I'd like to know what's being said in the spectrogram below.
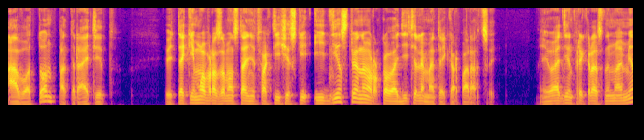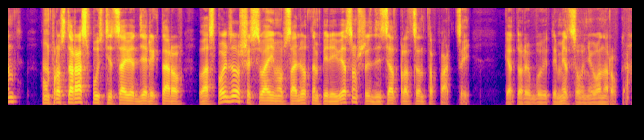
А вот он потратит. Ведь таким образом он станет фактически единственным руководителем этой корпорации. И в один прекрасный момент он просто распустит совет директоров, воспользовавшись своим абсолютным перевесом в 60% акций, который будет иметься у него на руках.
